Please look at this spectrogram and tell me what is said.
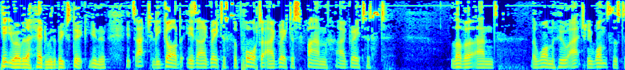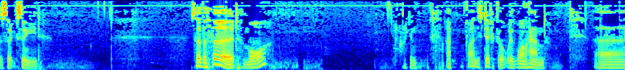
hit you over the head with a big stick. You know, it's actually God is our greatest supporter, our greatest fan, our greatest lover and the one who actually wants us to succeed. So the third, more. I can I find this difficult with one hand. Uh,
